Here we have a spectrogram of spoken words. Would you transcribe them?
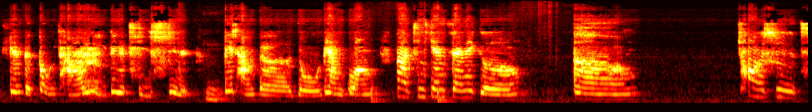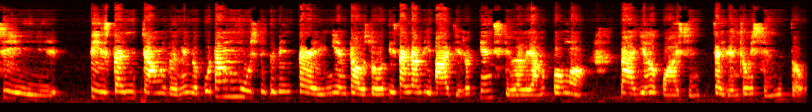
天的洞察力这个启示，嗯，非常的有亮光。那今天在那个，嗯、呃，创世纪第三章的那个，不当牧师这边在念到说，第三章第八节说，天起了凉风哦，那耶和华行在园中行走，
